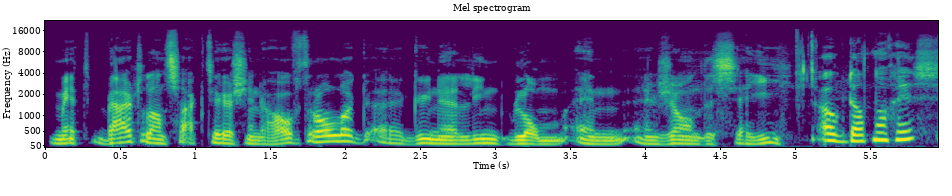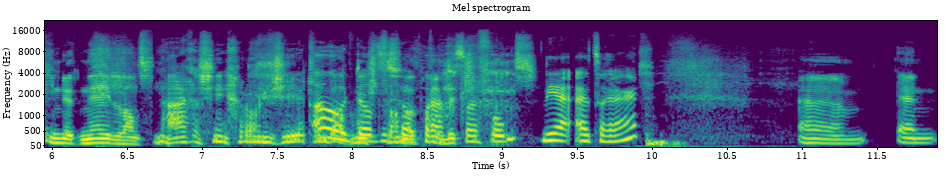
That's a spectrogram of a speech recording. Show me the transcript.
Met buitenlandse acteurs in de hoofdrollen. eh Gune Lindblom en Jean de Sailly. Ook dat nog eens. In het Nederlands nagesynchroniseerd. Oh, dat, is van wel prachtig. Ja, uiteraard. Ehm, en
